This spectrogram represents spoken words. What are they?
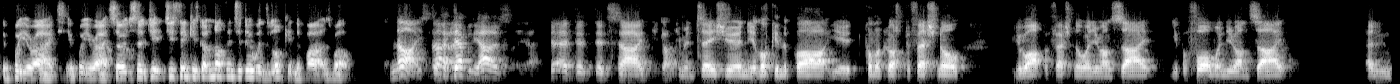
He'll put you right. He'll put you right. So, so do, you- do you think it's got nothing to do with looking the part as well? Nice. No, it definitely has. It- it- it's uh, documentation, you look in the part, you come across professional, you are professional when you're on site, you perform when you're on site, and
